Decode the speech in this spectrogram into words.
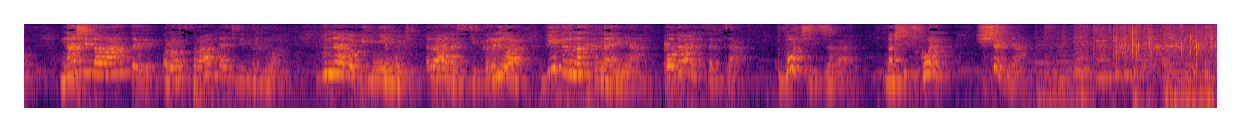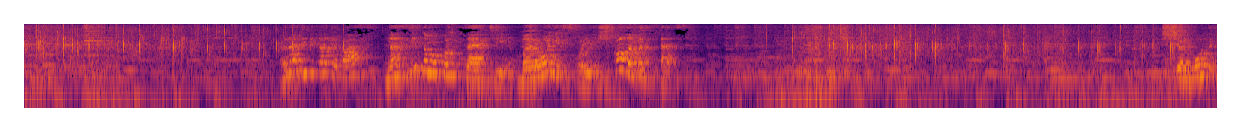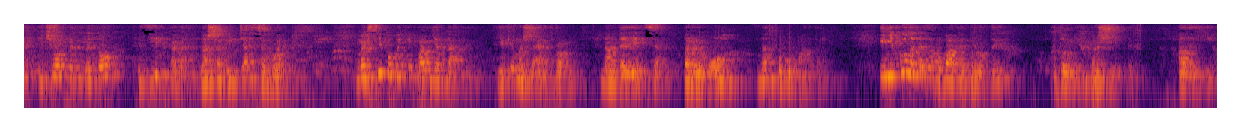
Наші таланти розправлять вітрила, в небо піднімуть радості крила, вітер натхнення подарить серця. Творчість живе в нашій школі щодня. Раді вітати вас на звітному концерті Миронівської школи мистецтв. Червоних і чорних ниток зіткане наше буття сьогодні. Ми всі повинні пам'ятати, якими жертвами нам дається перемога над окупантом. І ніколи не забувати про тих, хто міг би жити, але їх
